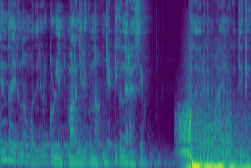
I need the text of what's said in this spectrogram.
എന്തായിരുന്നു ആ മതിലുകൾക്കുള്ളിൽ മറഞ്ഞിരിക്കുന്ന ഞെട്ടിക്കുന്ന രഹസ്യം? കഥകളുടെ മായലോകത്തേക്ക്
